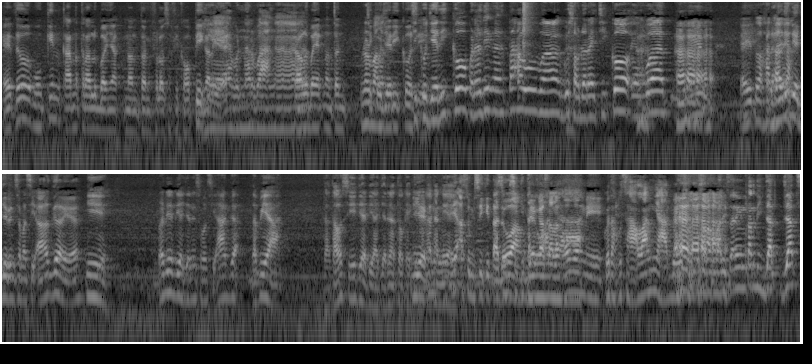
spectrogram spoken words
Itu mungkin karena terlalu banyak nonton filosofi kopi kali Iya, ya. benar banget. Terlalu banyak nonton Bener Chico banget. Jericho sih. Chico Jericho padahal dia nggak tahu bang. Gue saudara Chico yang buat. Ya itu Padahal dia diajarin sama si Aga ya. iya. Padahal dia diajarin sama si Aga. Tapi ya Gak tahu sih dia diajarin atau kayak Iya, gimana kan kan ya. ini asumsi kita doang, biar nggak salah ngomong nih. Gue takut salah nih, aduh. Sama barisan nih, ntar di judge judge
